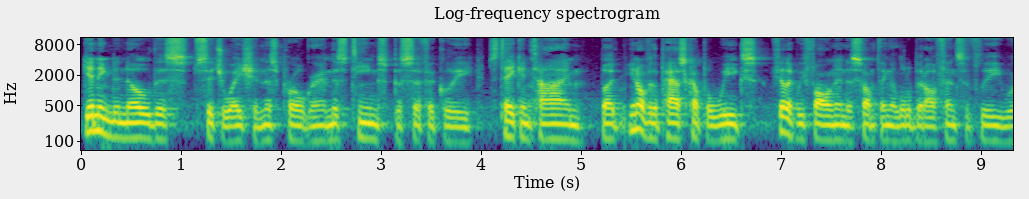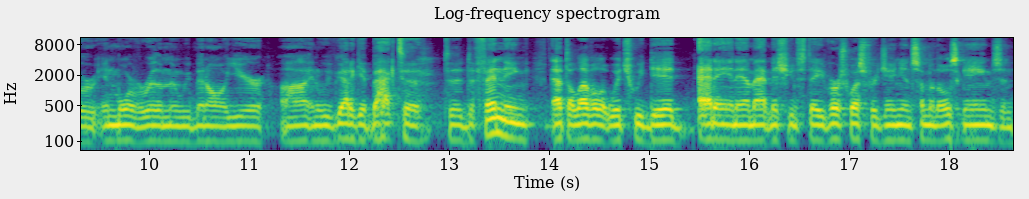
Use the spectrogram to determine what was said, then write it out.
getting to know this situation, this program, this team specifically. It's taken time, but you know, over the past couple weeks, I feel like we've fallen into something a little bit offensively. We're in more of a rhythm than we've been all year, uh, and we've got to get back to, to defending at the level at which we did at A&M, at Michigan State versus West Virginia, in some of those games. And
